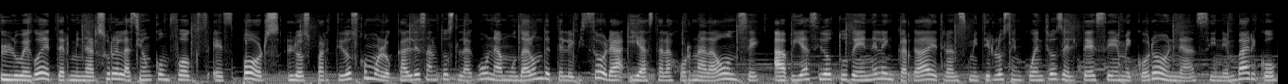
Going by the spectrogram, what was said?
Luego de terminar su relación con Fox Sports, los partidos como local de Santos Laguna mudaron de televisora y hasta la jornada 11 había sido TUDN la encargada de transmitir los encuentros del TCM Corona. Sin embargo,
